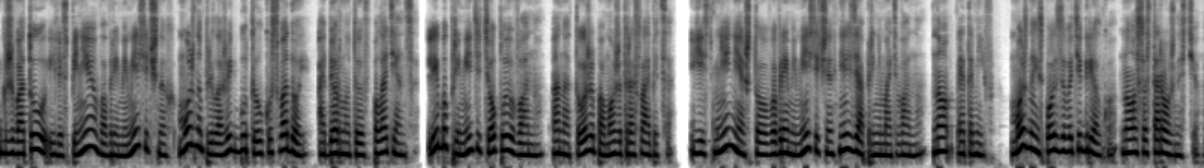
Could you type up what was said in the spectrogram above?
К животу или спине во время месячных можно приложить бутылку с водой, обернутую в полотенце. Либо примите теплую ванну, она тоже поможет расслабиться. Есть мнение, что во время месячных нельзя принимать ванну, но это миф. Можно использовать и грелку, но с осторожностью.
